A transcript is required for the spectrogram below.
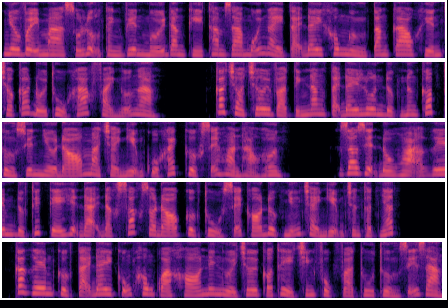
Nhờ vậy mà số lượng thành viên mới đăng ký tham gia mỗi ngày tại đây không ngừng tăng cao khiến cho các đối thủ khác phải ngỡ ngàng. Các trò chơi và tính năng tại đây luôn được nâng cấp thường xuyên nhờ đó mà trải nghiệm của khách cược sẽ hoàn hảo hơn. Giao diện đồ họa game được thiết kế hiện đại đặc sắc do đó cược thủ sẽ có được những trải nghiệm chân thật nhất. Các game cược tại đây cũng không quá khó nên người chơi có thể chinh phục và thu thưởng dễ dàng.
